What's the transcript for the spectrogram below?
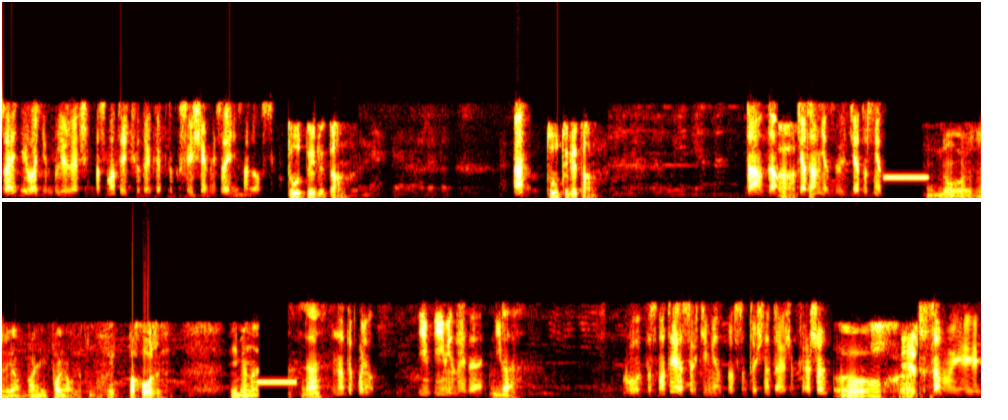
Зайди в один ближайший, посмотри, что да как, только с вещами зайди, пожалуйста. Тут или там? А? Тут или там? Там, там. А, у тебя там. там нет, у тебя тут нет. Ну, я пон- понял, это похоже. Именно Да? Ну, ты понял. И, именно, да. Да. Вот, посмотри ассортимент просто точно так же, хорошо? э, хорошо. Это самый,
